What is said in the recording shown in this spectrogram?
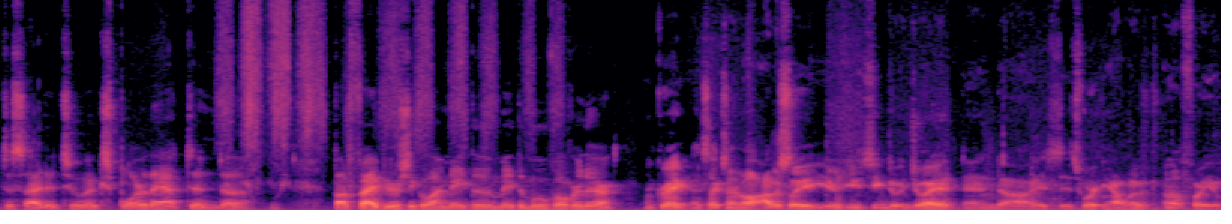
decided to explore that. And uh, about five years ago, I made the made the move over there. Great, that's excellent. Well, obviously, you, you seem to enjoy it, and uh, it's, it's working out well for you.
